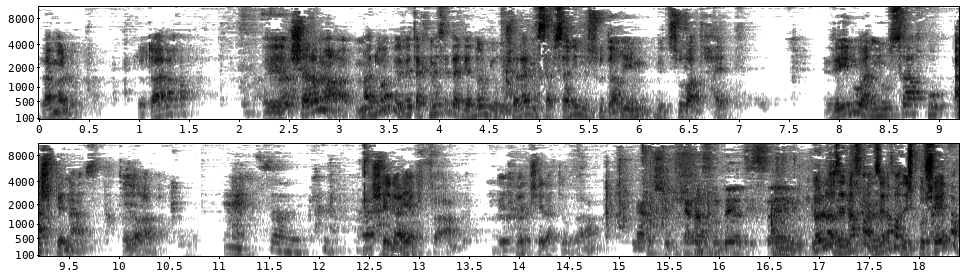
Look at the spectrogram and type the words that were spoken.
למה לא? זאת ההלכה. אה, שלום הרב, מדוע בבית הכנסת הגדול בירושלים הספסלים מסודרים בצורת חטא, ואילו הנוסח הוא אשפנז? תודה רבה. שאלה יפה, בהחלט שאלה טובה. מאז שהתכנסנו בארץ ישראל. לא, לא, זה נכון, זה נכון, יש פה שאלה.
